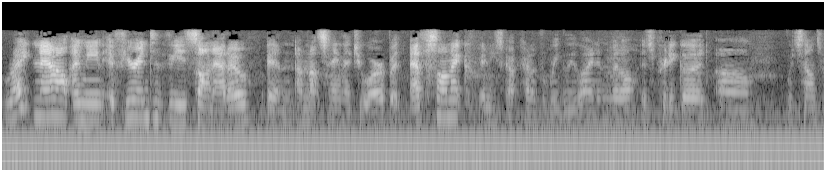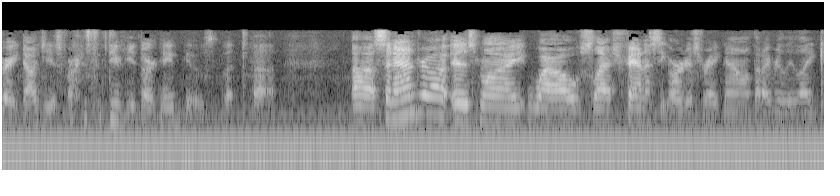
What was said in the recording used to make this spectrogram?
right now, I mean, if you're into the Sonato, and I'm not saying that you are, but F Sonic, and he's got kind of the wiggly line in the middle, is pretty good. Um, which sounds very dodgy as far as the DeviantArt name goes, but uh. Uh, Sanandra is my WoW slash fantasy artist right now that I really like,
